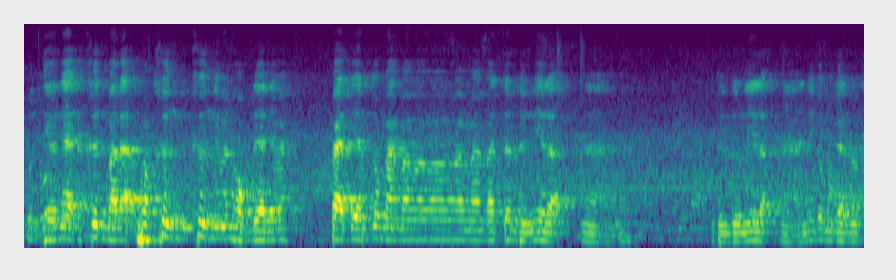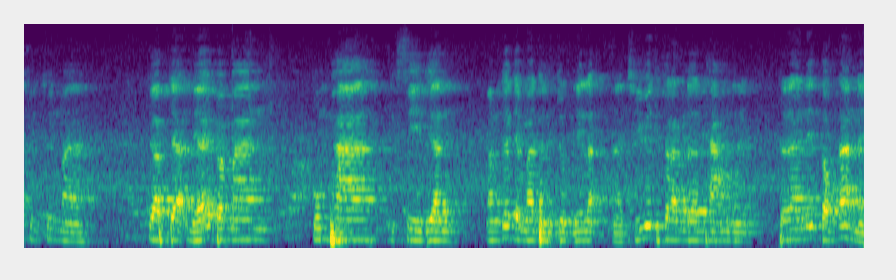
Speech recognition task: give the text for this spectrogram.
คุณเตียวเนี่ยขึ้นมาแล้วเพราะครึ่งครึ่งนี้มันหกเดือนใช่ไหมแปดเดือนก็มามามามามามามาจนถึงนี่แหละอ่า ถึงตรงนี้ละอันนี้ก็เหมือนกันมันขึ้นขึ้นมา เกือบจะเหลือประมาณกุมภาอีกสี่เดือน มันก็จะมาถึงจุดนี้ละชีวิตกำลังเดินทางมาถึงแสดงนี้ตกด้านไหน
